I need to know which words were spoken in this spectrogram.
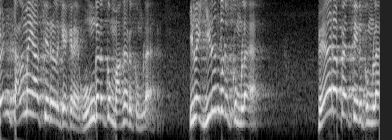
பெண் தலைமை ஆசிரியர்கள் கேட்குறேன் உங்களுக்கும் மக இருக்கும்ல? இல்லை இருந்திருக்கும்ல? பேர பெத்தி இருக்கும்ல?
